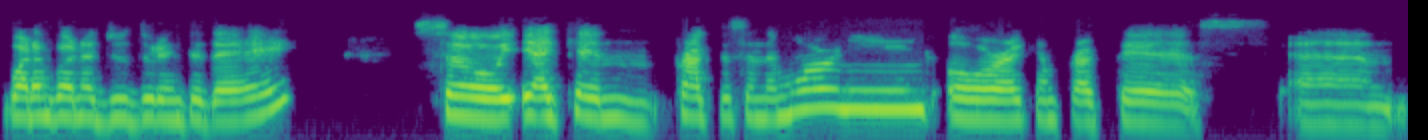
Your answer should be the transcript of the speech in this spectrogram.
what I'm gonna do during the day. So I can practice in the morning or I can practice and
